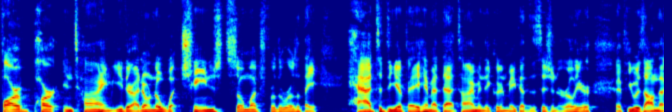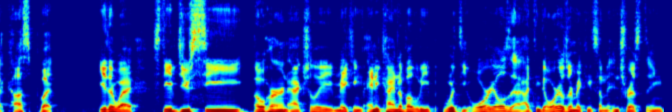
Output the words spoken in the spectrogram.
far apart in time either. I don't know what changed so much for the Royals that they had to DFA him at that time and they couldn't make that decision earlier if he was on that cusp. But either way, Steve, do you see O'Hearn actually making any kind of a leap with the Orioles? I think the Orioles are making some interesting,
